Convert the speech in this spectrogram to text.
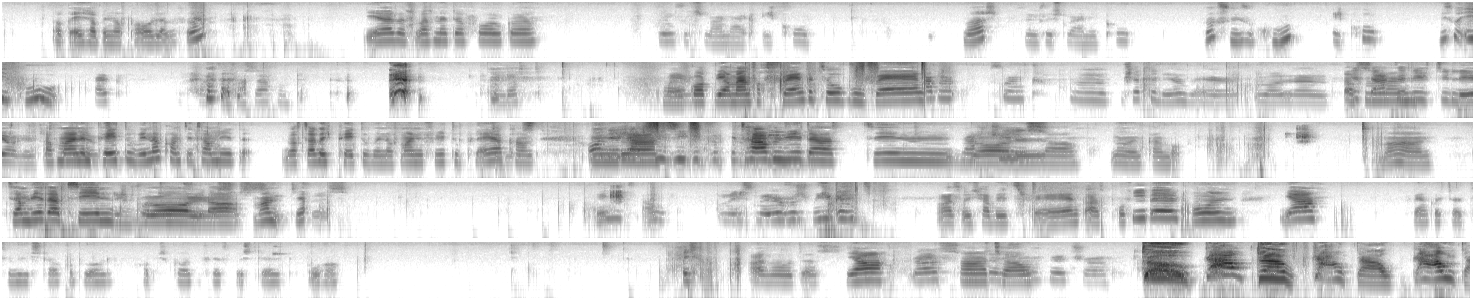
Okay, ich habe ihn auf Power Level 5. Ja, das war's mit der Folge. 5 ist meine IQ. Was? 5 ist meine IQ. Was? Wieso Kuh? Wieso IQ? Halt. Das. Oh mein Ähm. Gott, wir haben einfach Frank gezogen. Frank. Aber Frank, hm, ich hätte Leon wählen wollen. Auf ich sagte nicht die Leon. Ich Auf meinem Pay-to-Win-Account, jetzt haben die, was sage ich Pay-to-Win, auf meinem Free-to-Play-Account. Und Siege ge- Jetzt haben wir da 10 Mach tschüss. Dollar. Nein, kein Bock. Mann. Jetzt haben wir da 10 Ich wollte Dollar. Mann, ja. Nichts mehr überspiegelt. Also ich habe jetzt Frank als Profilbild und ja, Frank ist ein ziemlich starker Brawler. Habe ich gerade festgestellt. Oha. Ich, also das, ja. Das Ah, ciao. Ciao, ciao, ciao, ciao, ciao, ciao, ciao.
